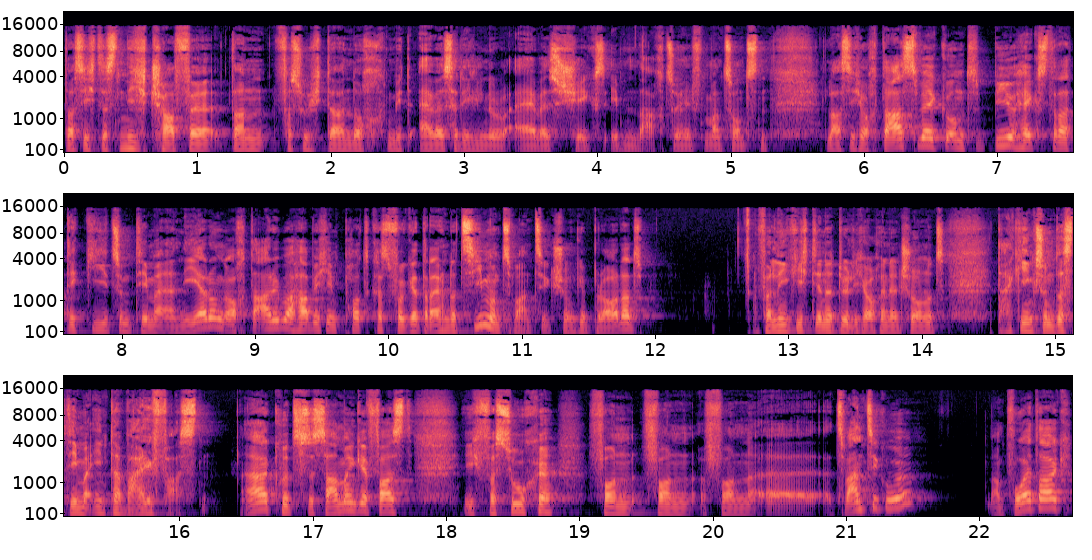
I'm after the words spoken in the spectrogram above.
dass ich das nicht schaffe, dann versuche ich da noch mit Eiweißregeln oder Eiweißshakes eben nachzuhelfen. Ansonsten lasse ich auch das weg und Biohacks Strategie zum Thema Ernährung. Auch darüber habe ich in Podcast Folge 327 schon geplaudert. Verlinke ich dir natürlich auch in den Shownotes. Da ging es um das Thema Intervallfasten. Ja, kurz zusammengefasst, ich versuche von, von, von äh, 20 Uhr am Vortag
